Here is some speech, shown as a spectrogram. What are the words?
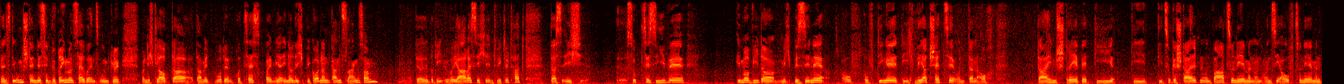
weil es die Umstände sind. Wir bringen uns selber ins Unglück. Und ich glaube, da, damit wurde ein Prozess bei mir innerlich begonnen, ganz langsam, der über, die, über Jahre sich entwickelt hat, dass ich äh, sukzessive immer wieder mich besinne auf, auf Dinge, die ich wertschätze und dann auch dahin strebe, die, die, die zu gestalten und wahrzunehmen und, und sie aufzunehmen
